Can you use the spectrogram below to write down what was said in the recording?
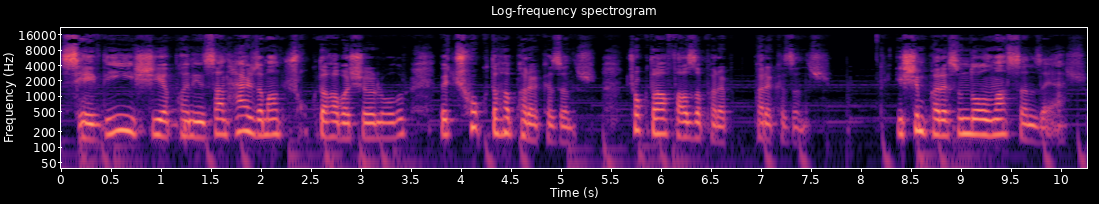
sevdiği işi yapan insan her zaman çok daha başarılı olur ve çok daha para kazanır. Çok daha fazla para para kazanır. İşin parasında olmazsanız eğer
